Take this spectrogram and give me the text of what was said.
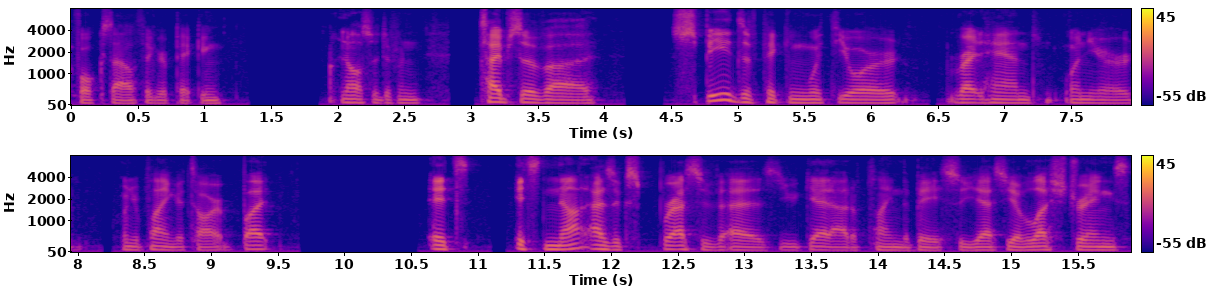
folk style finger picking, and also different types of uh, speeds of picking with your right hand when you're when you're playing guitar. But it's it's not as expressive as you get out of playing the bass. So yes, you have less strings.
